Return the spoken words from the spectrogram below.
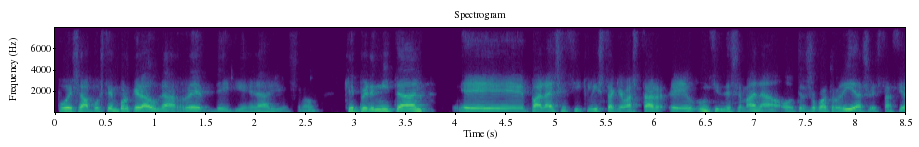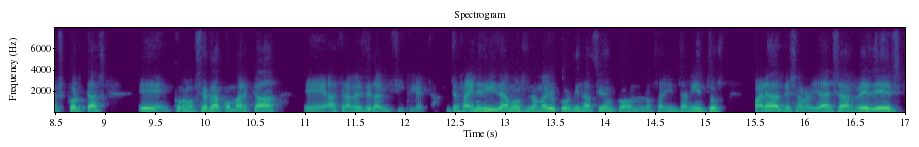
pues apuesten por crear una red de itinerarios, que permitan eh, para ese ciclista que va a estar un fin de semana o tres o cuatro días, estancias cortas, conocer la comarca a través de la bicicleta. Entonces ahí necesitamos una mayor coordinación con los ayuntamientos para desarrollar esas redes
